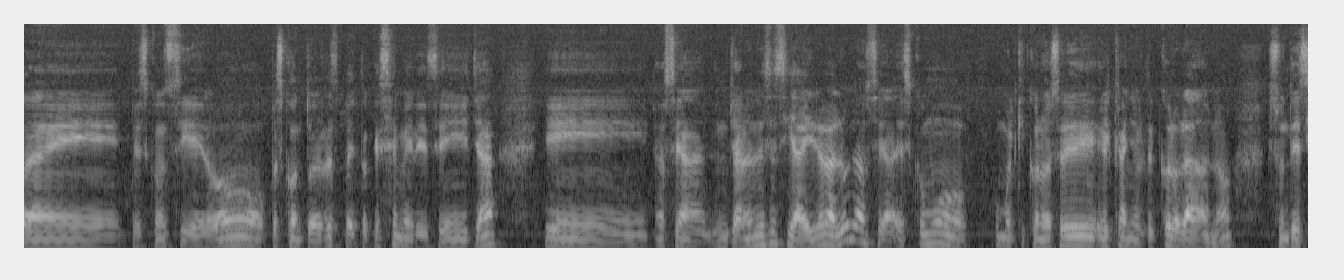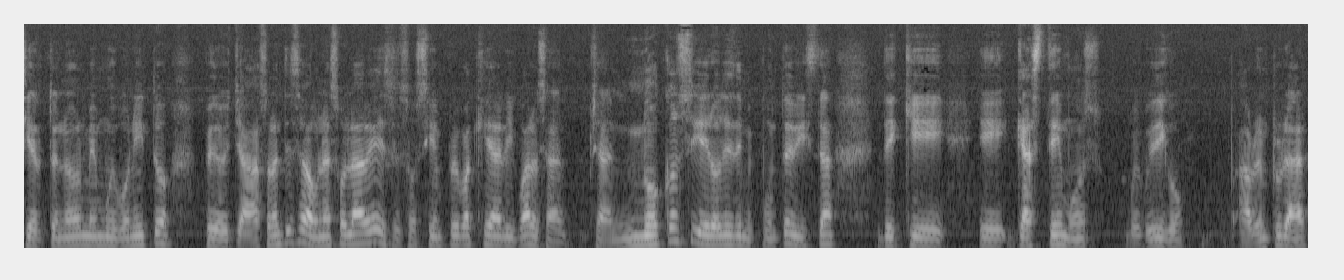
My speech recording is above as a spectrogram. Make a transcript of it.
Eh, pues considero, pues con todo el respeto que se merece ella, eh, o sea, ya no hay necesidad ir a la luna, o sea, es como, como el que conoce el cañón del Colorado, ¿no? Es un desierto enorme, muy bonito, pero ya solamente se va una sola vez, eso siempre va a quedar igual, o sea, o sea no considero desde mi punto de vista de que eh, gastemos, vuelvo y digo, hablo en plural,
